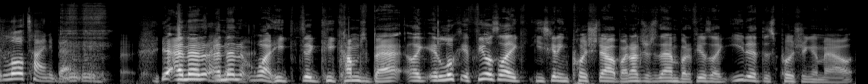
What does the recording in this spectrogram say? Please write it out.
A little tiny bit. Yeah, and then and then mad. what? He he comes back. Like it looks, it feels like he's getting pushed out by not just them, but it feels like Edith is pushing him out.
